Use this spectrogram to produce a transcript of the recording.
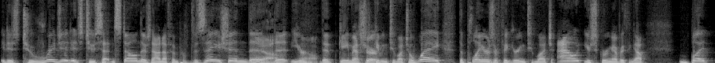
It is too rigid. It's too set in stone. There's not enough improvisation. The Yeah, the you're, no. the game master Sure. giving too much away. The players are figuring too much out. You're screwing everything up. But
